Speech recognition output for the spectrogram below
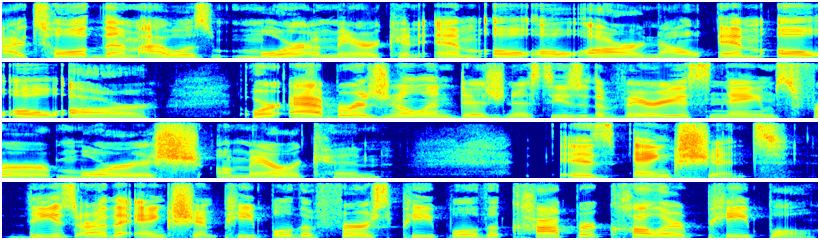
I told them I was Moor American, M O O R. Now, M O O R or Aboriginal Indigenous, these are the various names for Moorish American, is ancient. These are the ancient people, the first people, the copper colored people.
